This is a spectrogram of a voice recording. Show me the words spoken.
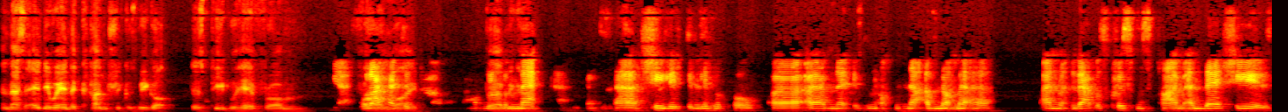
and that's anywhere in the country because we got there's people here from yeah. Well, I had to. I've never met her. She lived in Liverpool. Uh, I have not, not, I've not met her and that was Christmas time. And there she is,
